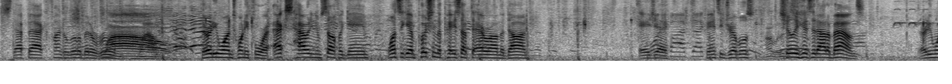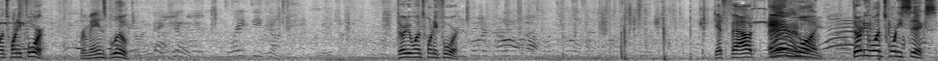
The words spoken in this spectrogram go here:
Step back, finds a little bit of room. Wow. 31-24. X having himself a game. Once again, pushing the pace up to error on the Don. AJ, fancy dribbles. Chili hits it out of bounds. 31-24. Remains blue. 31-24. Get fouled and, And one. 31-26.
